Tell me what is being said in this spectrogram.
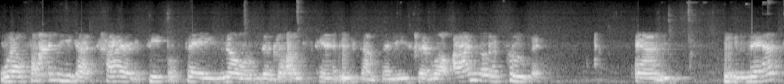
Well, finally, he got tired of people saying, no, the dogs can't do something. He said, well, I'm going to prove it. And he met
